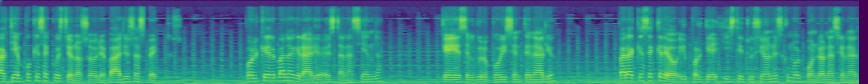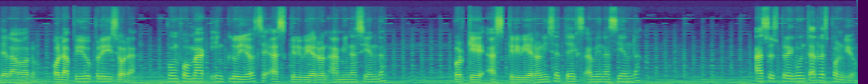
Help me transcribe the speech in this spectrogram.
al tiempo que se cuestionó sobre varios aspectos. ¿Por qué el Banagrario está en Hacienda? ¿Qué es el Grupo Bicentenario? ¿Para qué se creó y por qué instituciones como el Fondo Nacional del Ahorro o la PIU Previsora, Confomac incluidos, se ascribieron a Minhacienda? ¿Por qué ascribieron ICETEX a Minhacienda? A sus preguntas respondió,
